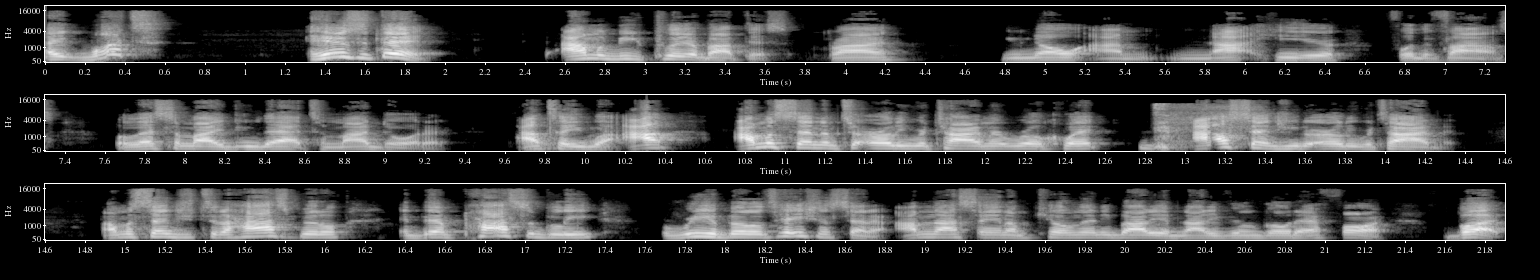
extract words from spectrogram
Like what? Here's the thing. I'm gonna be clear about this, Brian. You know I'm not here for the violence, but let somebody do that to my daughter. I'll tell you what. I'll, I'm gonna send them to early retirement real quick. I'll send you to early retirement. I'm gonna send you to the hospital and then possibly rehabilitation center. I'm not saying I'm killing anybody. I'm not even gonna go that far. But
